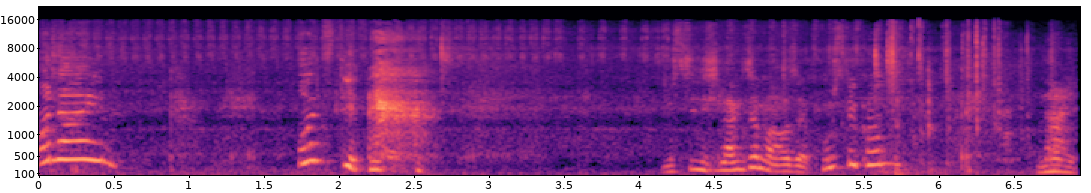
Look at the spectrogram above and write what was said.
Oh nein! Hol's dir! Muss die nicht langsam mal aus der Puste kommen? Nein.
